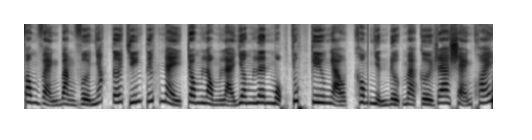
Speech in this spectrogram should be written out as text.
Phong Vạn Bằng vừa nhắc tới chiến tiếp này, trong lòng lại dâng lên một chút kiêu ngạo, không nhịn được mà cười ra sảng khoái.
